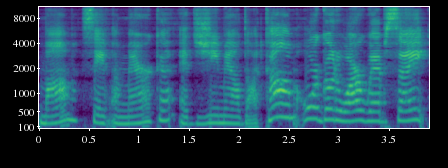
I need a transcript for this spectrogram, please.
momsaveamerica at gmail.com, or go to our website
